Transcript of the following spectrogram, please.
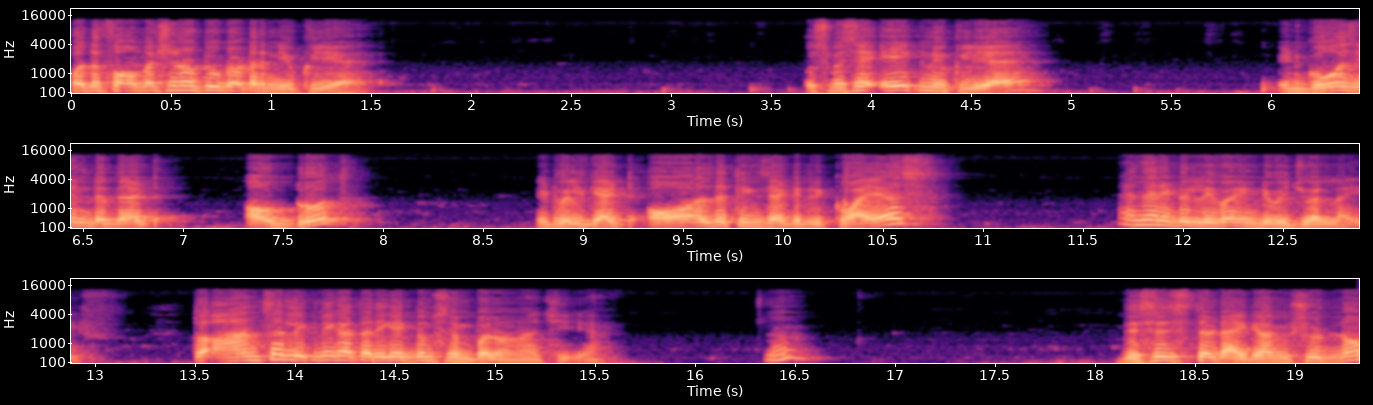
for the formation of two daughter nuclear उसमें से एक nuclear it goes in to that outgrowth it will get all the things that it requires and then it will live a individual life तो आंसर लिखने का तरीका एकदम सिंपल होना चाहिए। This is the diagram you should know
